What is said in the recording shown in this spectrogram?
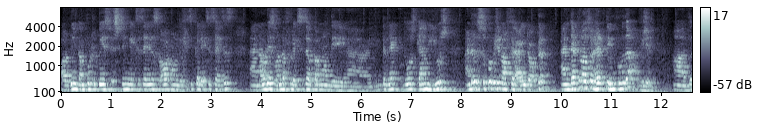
or doing computer based string exercises or on the physical exercises and nowadays wonderful exercises have come on the uh, internet. Those can be used under the supervision of an eye doctor and that will also help to improve the vision. Uh, the,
